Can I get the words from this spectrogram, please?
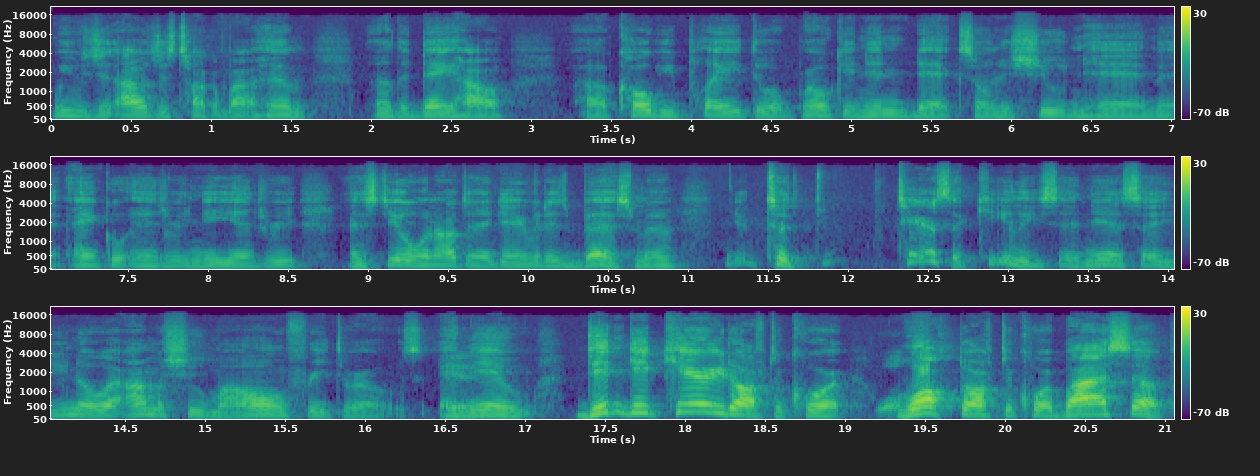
We was just I was just talking about him the other day how uh, Kobe played through a broken index on his shooting hand, man, ankle injury, knee injury, and still went out there and gave it his best, man. To tears Achilles and then say, you know what, I'm gonna shoot my own free throws, and Yeah. then didn't get carried off the court, Walked. walked off the court by himself.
